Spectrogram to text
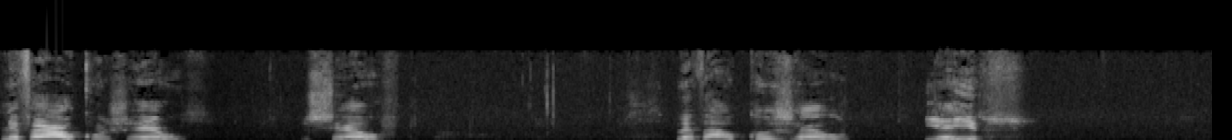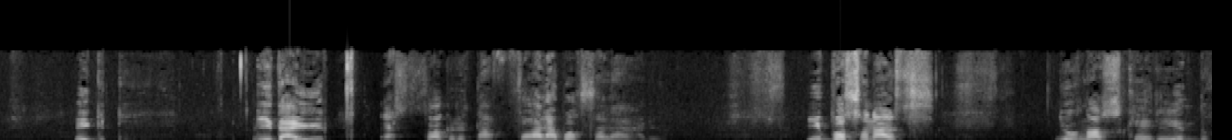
levar álcool gel, gel, levar álcool gel, e é isso. E e daí é só gritar fora Bolsonaro. E Bolsonaro e o nosso querido,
